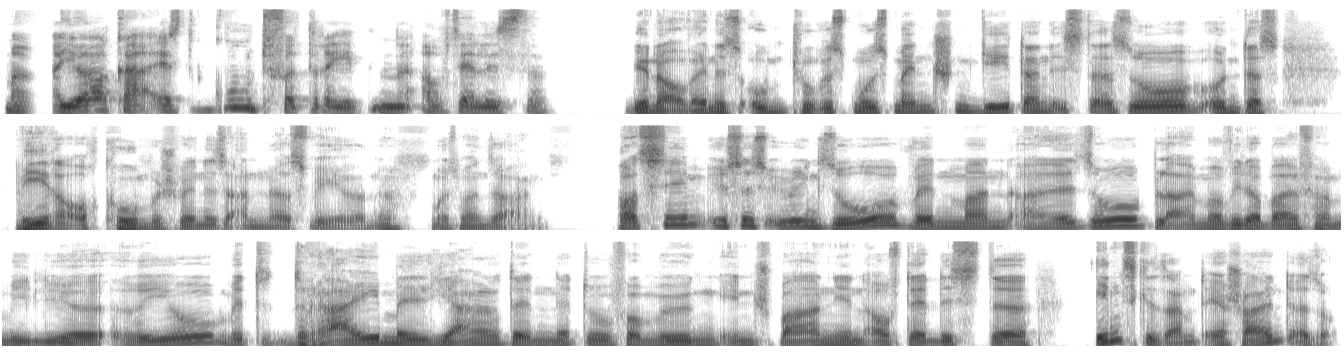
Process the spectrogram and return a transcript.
Mallorca ist gut vertreten auf der Liste. Genau, wenn es um Tourismusmenschen geht, dann ist das so. Und das wäre auch komisch, wenn es anders wäre, ne? muss man sagen. Trotzdem ist es übrigens so, wenn man also, bleiben wir wieder bei Familie Rio, mit drei Milliarden Nettovermögen in Spanien auf der Liste insgesamt erscheint, also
